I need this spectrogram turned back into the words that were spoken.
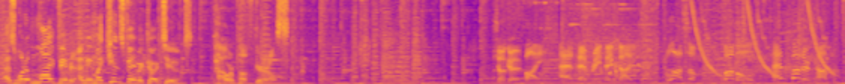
as one of my favorite, I mean, my kids' favorite cartoons, Powerpuff Girls. Sugar, spice, and everything nice. Blossom, bubbles, and buttercup.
